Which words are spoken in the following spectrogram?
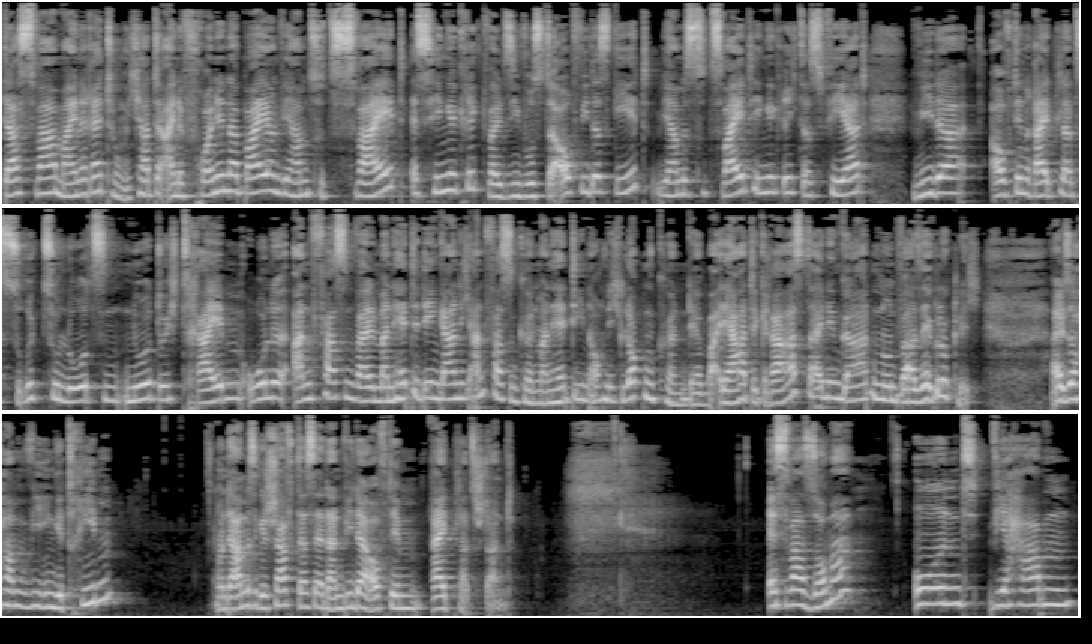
das war meine Rettung. Ich hatte eine Freundin dabei und wir haben zu zweit es hingekriegt, weil sie wusste auch, wie das geht. Wir haben es zu zweit hingekriegt, das Pferd wieder auf den Reitplatz zurückzulotsen, nur durch Treiben, ohne anfassen, weil man hätte den gar nicht anfassen können. Man hätte ihn auch nicht locken können. Der, der hatte Gras da in dem Garten und war sehr glücklich. Also haben wir ihn getrieben und haben es geschafft, dass er dann wieder auf dem Reitplatz stand. Es war Sommer und wir haben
